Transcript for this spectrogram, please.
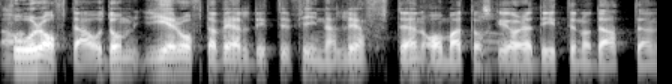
Ja. får ofta, och de ger ofta väldigt fina löften om att de ska göra ditten och datten.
